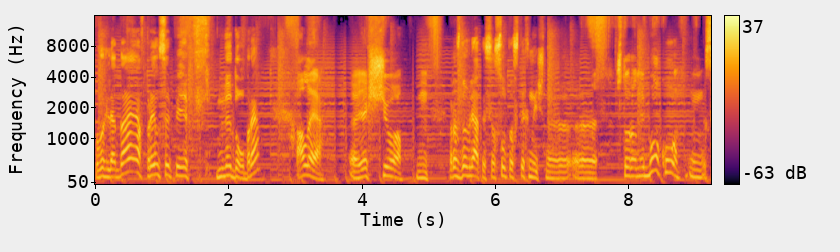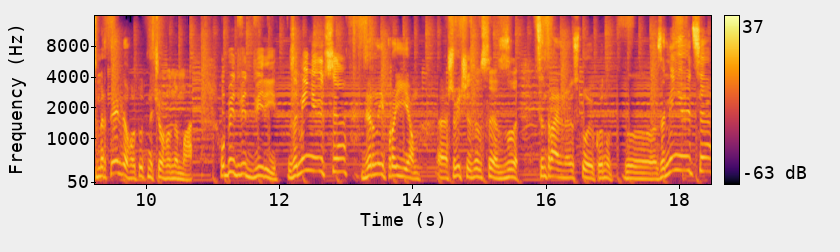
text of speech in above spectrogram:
Виглядає, в принципі, недобре. Але е, якщо роздивлятися суто з технічної е, сторони боку, смертельного тут нічого немає. Обидві двері замінюються, двірний проєм, е, швидше за все, з центральною стойкою ну, е, замінюється,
